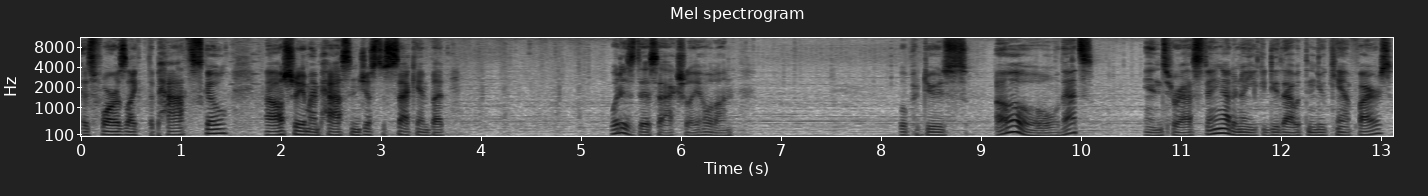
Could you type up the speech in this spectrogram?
as far as like the paths go. I'll show you my paths in just a second, but what is this actually? Hold on. We'll produce, oh, that's Interesting. I don't know you could do that with the new campfires.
